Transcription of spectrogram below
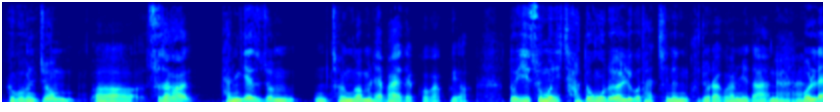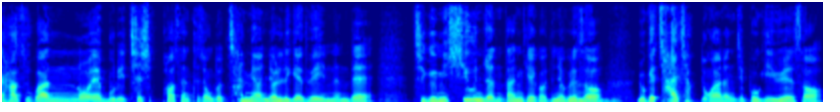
그 부분 좀 어, 수사관 단계에서 좀 점검을 해봐야 될 것 같고요. 또 이 수문이 자동으로 열리고 닫히는 구조라고 합니다. 네. 원래 하수관로에 물이 70% 정도 차면 열리게 돼 있는데 지금이 시운전 단계거든요. 그래서 음. 이게 잘 작동하는지 보기 위해서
